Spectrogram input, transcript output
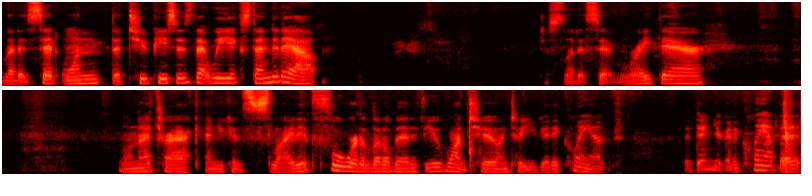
Let it sit on the two pieces that we extended out. Just let it sit right there on that track and you can slide it forward a little bit if you want to until you get it clamped. But then you're going to clamp it.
